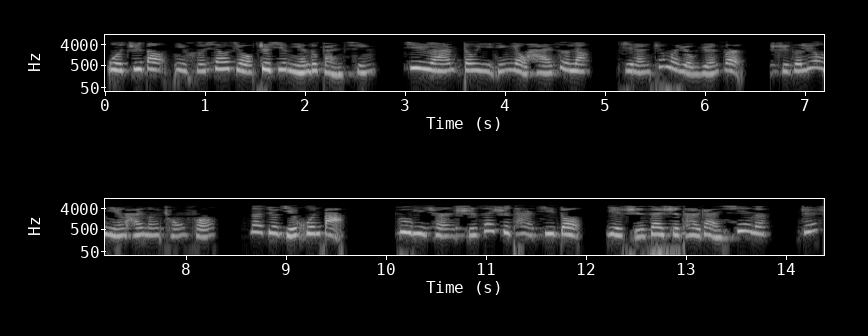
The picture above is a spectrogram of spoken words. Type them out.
我知道你和萧九这些年的感情，既然都已经有孩子了，既然这么有缘分，时隔六年还能重逢，那就结婚吧。陆亦辰实在是太激动。也实在是太感谢了，真是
